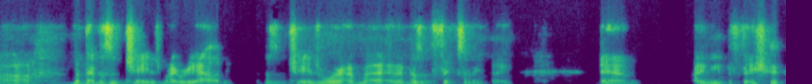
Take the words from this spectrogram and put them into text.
Uh, but that doesn't change my reality. It doesn't change where I'm at, and it doesn't fix anything. And I need to figure.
